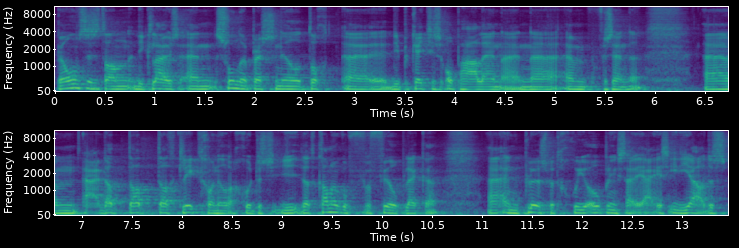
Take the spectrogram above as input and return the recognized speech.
bij ons is het dan die kluis en zonder personeel toch die pakketjes ophalen en, en en eh, verzenden. Um, ja, dat, dat, dat klikt gewoon heel erg goed. Dus je, dat kan ook op veel plekken. Uh, en plus met goede openingstijden ja, is ideaal. Dus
